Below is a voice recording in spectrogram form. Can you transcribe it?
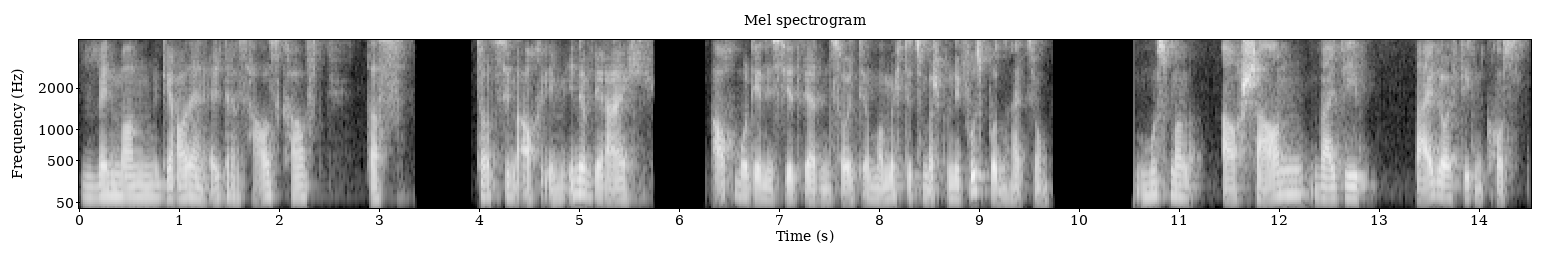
wenn man gerade ein älteres Haus kauft, dass trotzdem auch im Innenbereich auch modernisiert werden sollte. Und man möchte zum Beispiel eine Fußbodenheizung, muss man auch schauen, weil die beiläufigen Kosten,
